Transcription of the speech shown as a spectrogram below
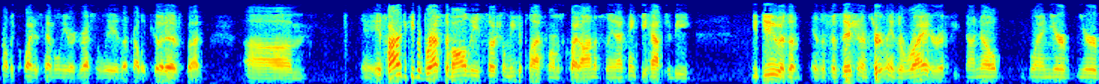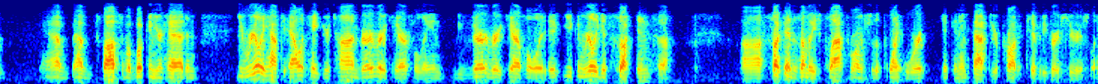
probably quite as heavily or aggressively as I probably could have, but um, it's hard to keep abreast of all these social media platforms, quite honestly. And I think you have to be, you do as a as a physician and certainly as a writer. If you, I know when you're you're have have thoughts of a book in your head and you really have to allocate your time very very carefully and be very very careful. It, it, you can really get sucked into uh, sucked into some of these platforms to the point where it, it can impact your productivity very seriously.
